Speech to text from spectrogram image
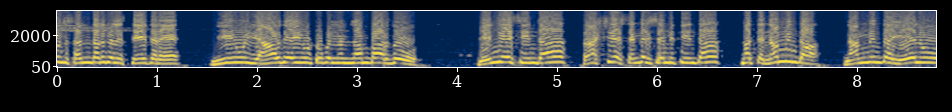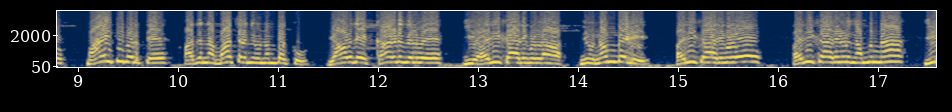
ಒಂದು ಸಂದರ್ಭದಲ್ಲಿ ಸ್ನೇಹಿತರೆ, ನೀವು ಯಾವುದೇ ಯೂಟ್ಯೂಬ್ ನಂಬಾರ್ದು ಎನ್ ಎಸ್ ಇಂದ ರಾಷ್ಟ್ರೀಯ ಸಂಘರ್ಷ ಸಮಿತಿಯಿಂದ ಮತ್ತೆ ನಮ್ಮಿಂದ ನಮ್ಮಿಂದ ಏನು ಮಾಹಿತಿ ಬರುತ್ತೆ, ಅದನ್ನ ಮಾತ್ರ ನೀವು ನಂಬಬೇಕು. ಯಾವುದೇ ಕಾರಣದಲ್ಲೂ ಈ ಅಧಿಕಾರಿಗಳ ನೀವು ನಂಬೇಡಿ. ಅಧಿಕಾರಿಗಳು ಅಧಿಕಾರಿಗಳು ನಮ್ಮನ್ನ ಈ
